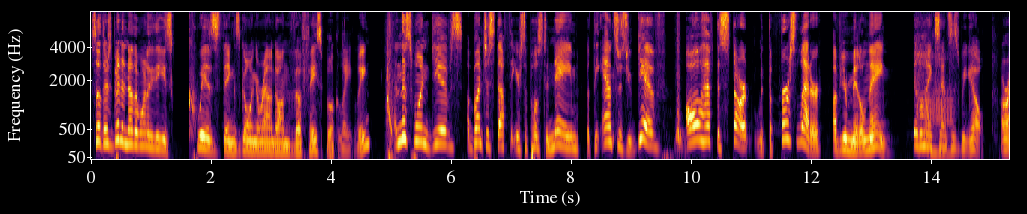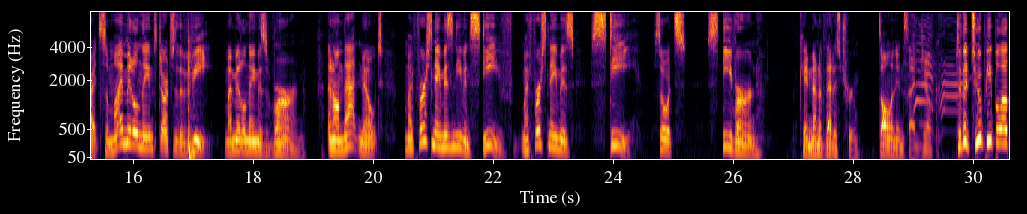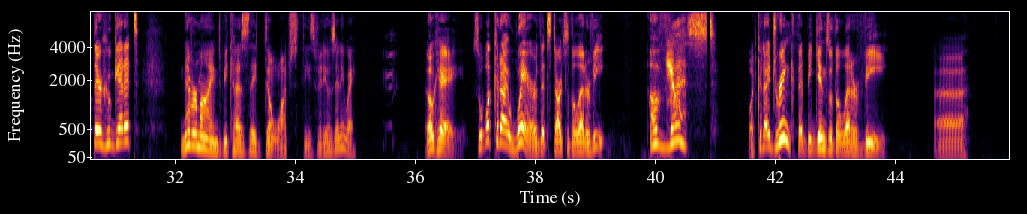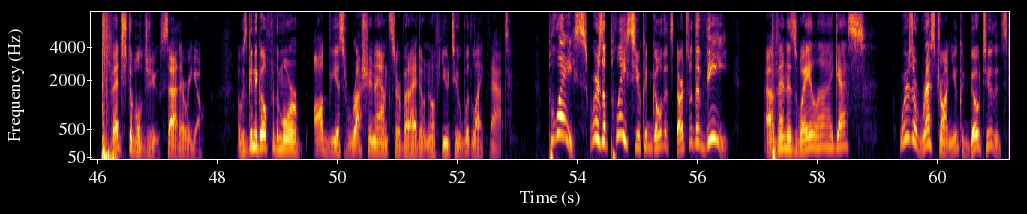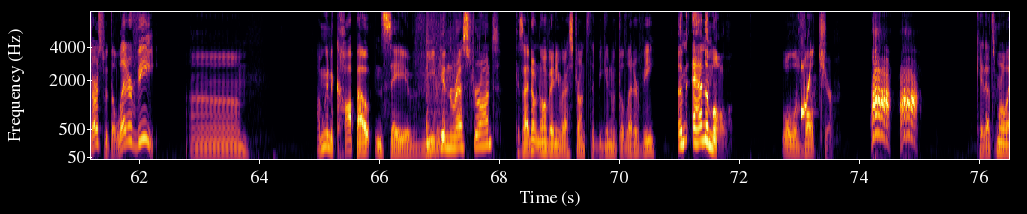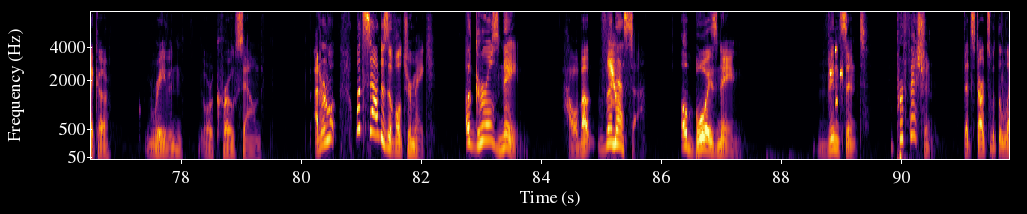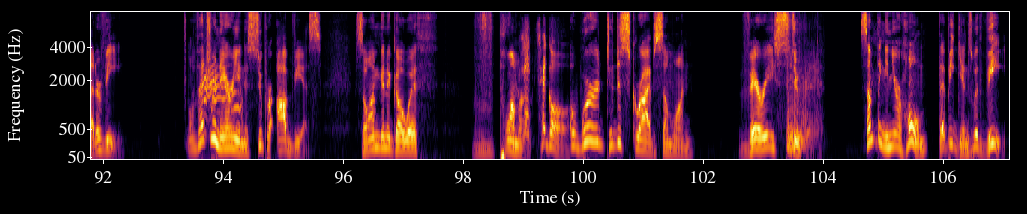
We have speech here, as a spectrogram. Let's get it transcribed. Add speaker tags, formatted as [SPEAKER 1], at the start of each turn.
[SPEAKER 1] So there's been another one of these quiz things going around on the Facebook lately. And this one gives a bunch of stuff that you're supposed to name, but the answers you give all have to start with the first letter of your middle name. It'll make ah. sense as we go. All right, so my middle name starts with a V. My middle name is Vern. And on that note, my first name isn't even Steve. My first name is Stee. So it's Stevern. Okay, none of that is true. It's all an inside joke. To the two people out there who get it, never mind because they don't watch these videos anyway. Okay, so what could I wear that starts with the letter V? A vest. What could I drink that begins with the letter V? Uh, vegetable juice. Ah, there we go. I was gonna go for the more obvious Russian answer, but I don't know if YouTube would like that. Place! Where's a place you could go that starts with a V? Uh, Venezuela, I guess? Where's a restaurant you could go to that starts with the letter V? Um, I'm gonna cop out and say a vegan restaurant, because I don't know of any restaurants that begin with the letter V. An animal! Well, a vulture. Okay, that's more like a raven or crow sound. I don't know. What sound does a vulture make? A girl's name. How about Vanessa? A boy's name. Vincent. A profession that starts with the letter V. Well, veterinarian is super obvious, so I'm gonna go with v- plumber.
[SPEAKER 2] Let's go.
[SPEAKER 1] A word to describe someone. Very stupid. Something in your home that begins with V.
